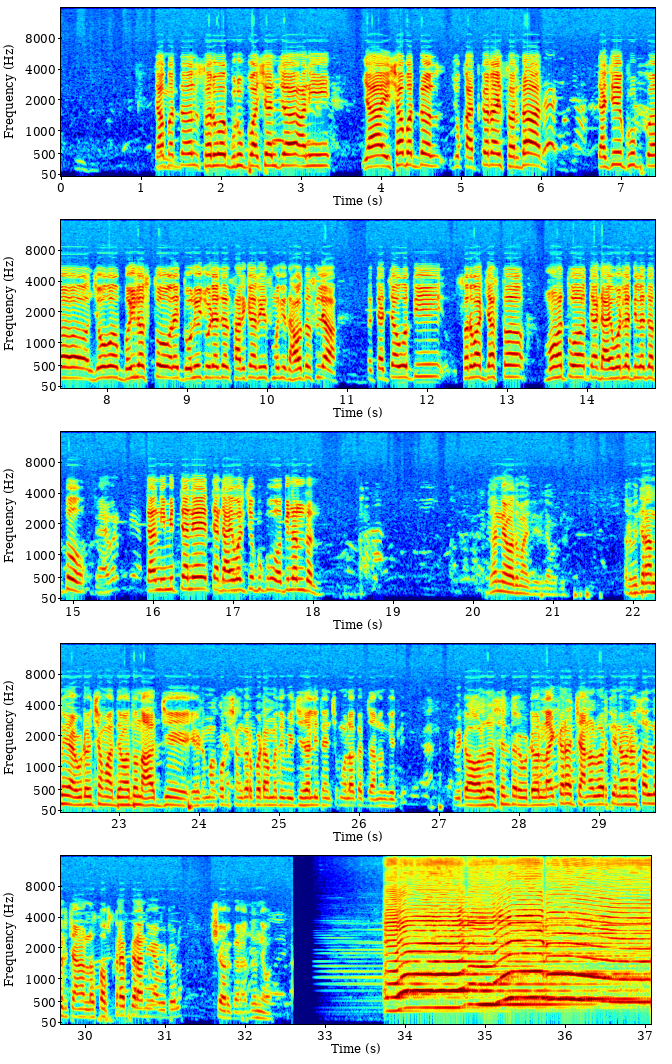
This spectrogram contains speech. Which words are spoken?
त्याबद्दल सर्व ग्रुपवासियांच्या आणि या यशाबद्दल जो कातकर आहे सरदार त्याचे खूप जो बैल असतो आणि दोन्ही जोड्या जर सारख्या रेसमध्ये धावत असल्या तर त्याच्यावरती सर्वात जास्त महत्त्व त्या ड्रायव्हरला दिलं जातो. त्या निमित्ताने त्या ड्रायव्हरचे खूप अभिनंदन. धन्यवाद माहिती दिल्याबद्दल. तर मित्रांनो या व्हिडिओच्या माध्यमातून आज जे हेडमाकोट शंकरपटामध्ये विजय झाली त्यांची मुलाखत जाणून घेतली. व्हिडिओ आवडला असेल तर व्हिडिओला लाईक करा. चॅनलवरती नवीन असाल तर चॅनलला सबस्क्राईब करा आणि या व्हिडिओला शेअर करा. धन्यवाद.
